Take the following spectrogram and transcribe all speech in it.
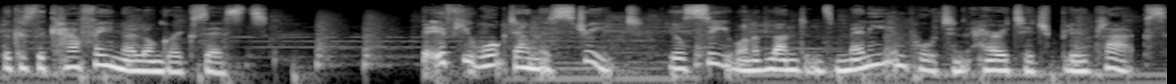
because the cafe no longer exists but if you walk down this street, you'll see one of London's many important heritage blue plaques,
